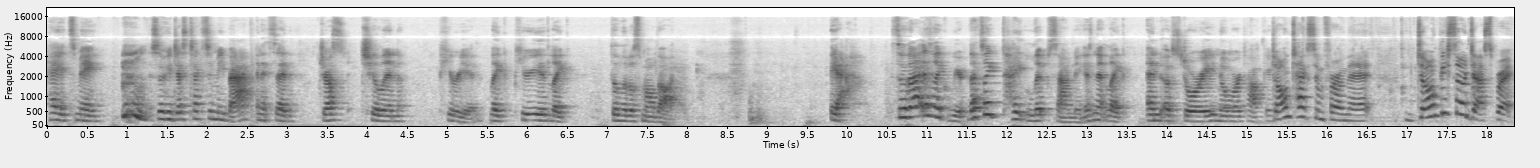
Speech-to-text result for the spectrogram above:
Hey, it's me. so he just texted me back and it said, just chillin', period. Like, period, like the little small dot. Yeah. So that is like weird. That's like tight lip sounding, isn't it? Like, end of story, no more talking. Don't text him for a minute. Don't be so desperate.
